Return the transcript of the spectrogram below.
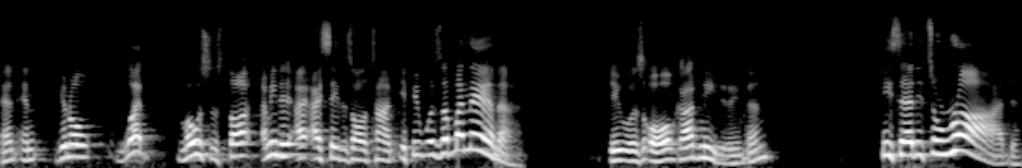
And, and you know what Moses thought? I mean, I, I say this all the time. If it was a banana, it was all God needed. Amen. He said, It's a rod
